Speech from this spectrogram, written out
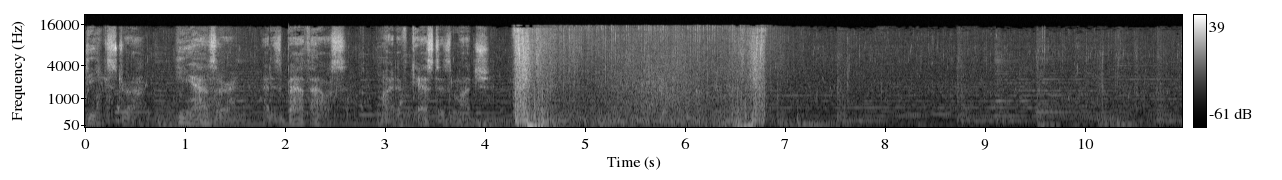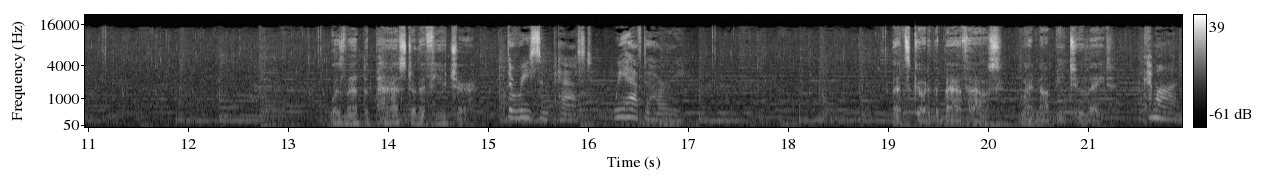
Dijkstra. He has her at his bathhouse. Might have guessed as much. Was that the past or the future? The recent past. We have to hurry. Let's go to the bathhouse. Might not be too late. Come on.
